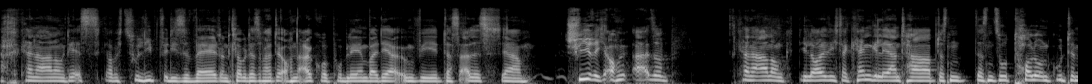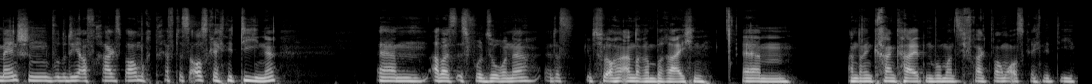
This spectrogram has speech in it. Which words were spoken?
ach, keine Ahnung, der ist, glaube ich, zu lieb für diese Welt und glaube, deshalb hat er auch ein Alkoholproblem, weil der irgendwie das alles, ja, schwierig, auch, also, keine Ahnung, die Leute, die ich da kennengelernt habe, das sind, das sind so tolle und gute Menschen, wo du dich auch fragst, warum trefft es ausgerechnet die, ne? Ähm, aber es ist wohl so, ne? Das gibt es wohl auch in anderen Bereichen, ähm, anderen Krankheiten, wo man sich fragt, warum ausgerechnet die.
